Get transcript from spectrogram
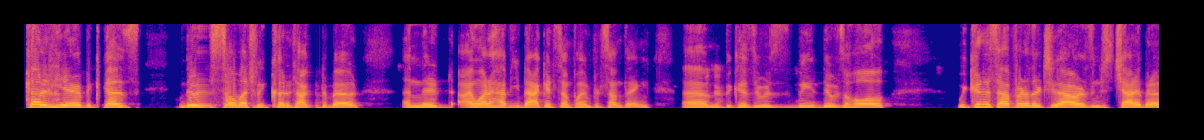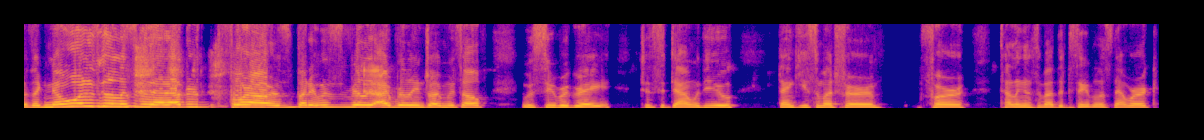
cut it here because there's so much we could have talked about. And there I want to have you back at some point for something. Um, Okay. because there was we there was a whole we could have sat for another two hours and just chatted, but I was like, no one is gonna listen to that after four hours. But it was really I really enjoyed myself. It was super great to sit down with you. Thank you so much for for telling us about the Disablest Network.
